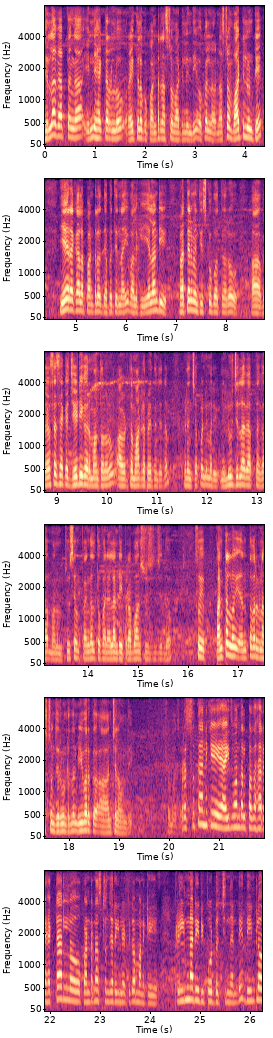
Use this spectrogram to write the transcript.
జిల్లా వ్యాప్తంగా ఎన్ని హెక్టార్లలో రైతులకు పంట నష్టం వాటిల్లింది? ఒకవేళ నష్టం వాటిల్లుంటే ఏ రకాల పంటలు దెబ్బతిన్నాయి? వాళ్ళకి ఎలాంటి ప్రత్యామ్నాయం తీసుకోబోతున్నారో వ్యవసాయ శాఖ జేడీ గారు మనతో ఉన్నారు. ఆవిడతో మాట్లాడే ప్రయత్నం చేద్దాం. మేడం చెప్పండి మరి నెల్లూరు జిల్లా వ్యాప్తంగా మనం చూసాం ఫెంగల్ తుఫాన్ ఎలాంటి ప్రభావం సృష్టించిందో. సో పంటల్లో ఎంతవరకు నష్టం జరుగుతుందని మీ వరకు అంచనా ఉంది? సమాచారం. ప్రస్తుతానికి ఐదు వందల పదహారు హెక్టార్లలో పంట నష్టం జరిగినట్టుగా మనకి ప్రిలిమినరీ రిపోర్ట్ వచ్చిందండి. దీంట్లో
